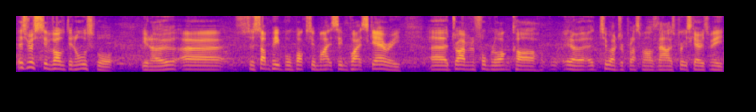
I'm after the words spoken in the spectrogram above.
there's risks involved in all sport. You know, uh, to some people, boxing might seem quite scary. Uh, driving a Formula One car, you know, at 200 plus miles an hour is pretty scary to me.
